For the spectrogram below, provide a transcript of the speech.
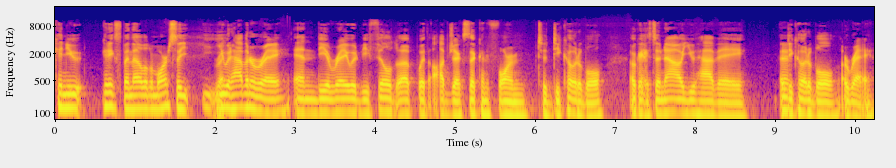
Can you can you explain that a little more? So you, you Right. would have an array, and the array would be filled up with objects that conform to decodable. Okay, so now you have a, a decodable array.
